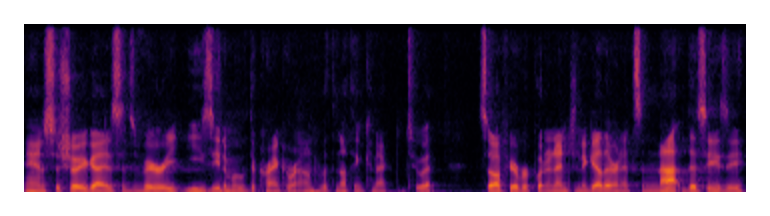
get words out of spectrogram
And just to show you guys, it's very easy to move the crank around with nothing connected to it. So if you're ever putting an engine together and it's not this easy,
